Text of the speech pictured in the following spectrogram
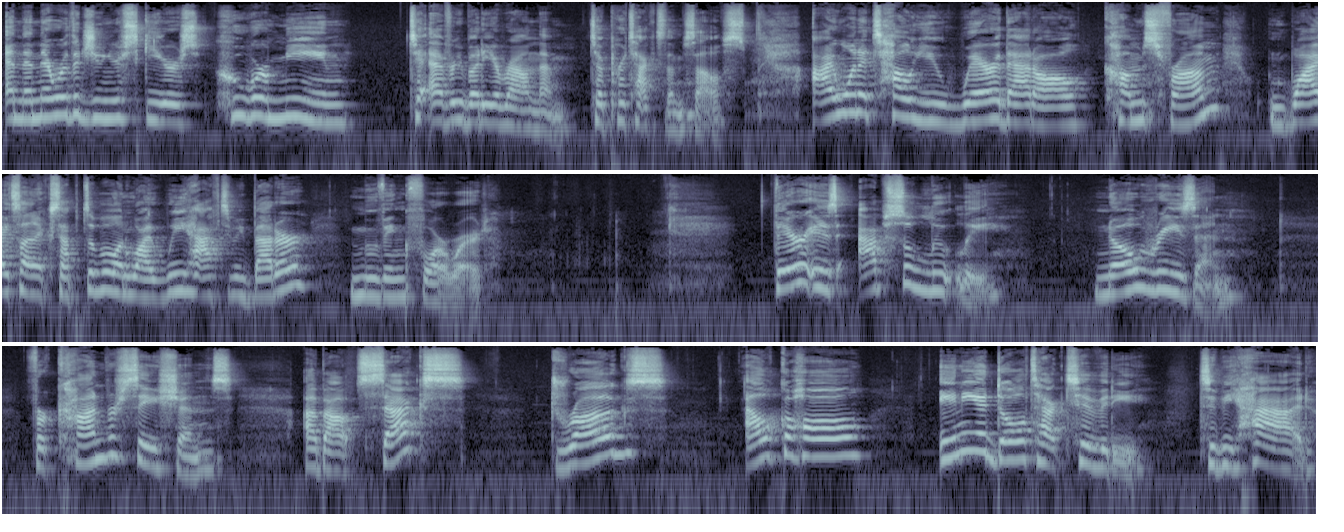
And then there were the junior skiers who were mean to everybody around them to protect themselves. I want to tell you where that all comes from, why it's unacceptable, and why we have to be better moving forward. There is absolutely no reason for conversations about sex, drugs, alcohol, any adult activity to be had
